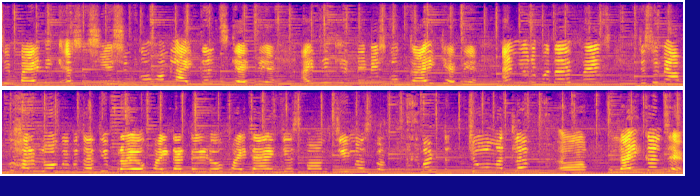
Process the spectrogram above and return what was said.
सिम्बायोटिक एसोसिएशन को हम लाइकन्स कहते हैं। आई थिंक हिंदी में इसको काई कहते हैं। एंड मुझे पता है फ्रेंड्स जैसे मैं आपको हर व्लॉग में बताती हूँ bryophyta pteridophyta angiosperm gymnosperm but जो मतलब लाइकन्स है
